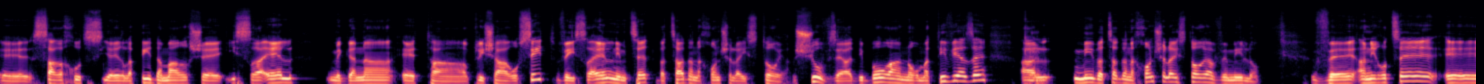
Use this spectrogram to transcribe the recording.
אה, שר החוץ יאיר לפיד אמר שישראל מגנה את הפלישה הרוסית וישראל נמצאת בצד הנכון של ההיסטוריה. שוב, זה הדיבור הנורמטיבי הזה כן. על מי בצד הנכון של ההיסטוריה ומי לא. ואני רוצה אה,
